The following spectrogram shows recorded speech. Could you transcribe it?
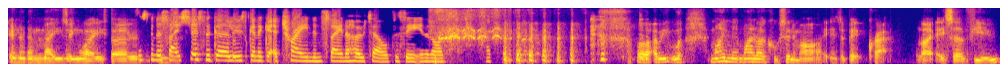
in an amazing way. So I was going to say, says the girl who's going to get a train and stay in a hotel to see it in an IMAX. well, I mean, my my local cinema is a bit crap. Like it's a Vue.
